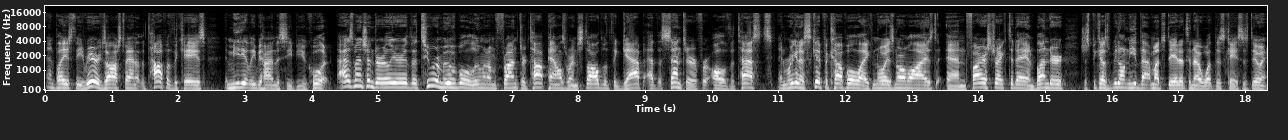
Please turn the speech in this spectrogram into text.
and placed the rear exhaust fan at the top of the case immediately behind the CPU cooler. As mentioned earlier, the two removable aluminum front or top panels were installed with the gap at the center for all of the tests, and we're gonna skip a couple like noise normalized and Firestrike today and Blender, just because we don't need that much data to know what this case is doing.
